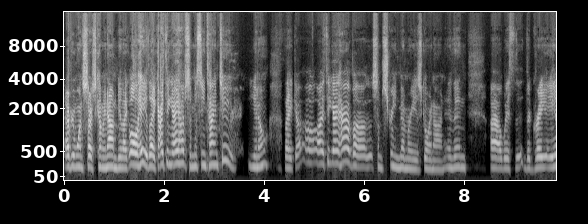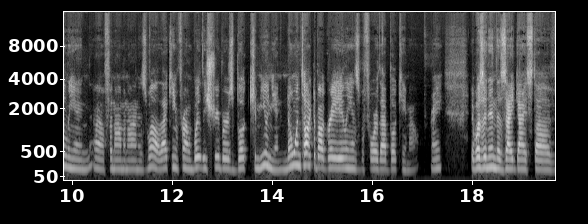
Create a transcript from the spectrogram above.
everyone starts coming out and be like oh hey like i think i have some missing time too you know like oh i think i have uh, some screen memories going on. And then uh, with the, the gray alien uh, phenomenon as well that came from whitley strieber's book communion. No one talked about gray aliens before that book came out right? It wasn't in the zeitgeist of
